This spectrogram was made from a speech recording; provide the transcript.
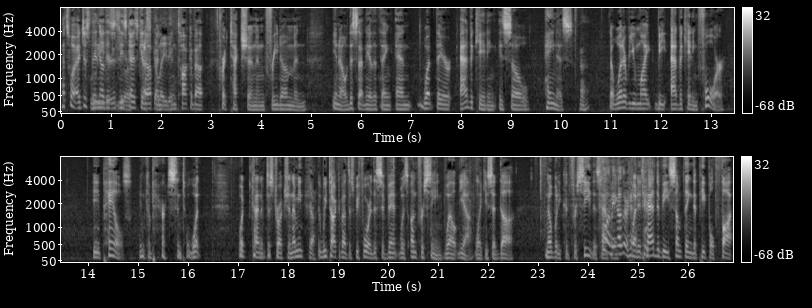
that's why I just you know these, these guys get up and, and talk about protection and freedom and you know this that and the other thing, and what they're advocating is so heinous Uh-huh. that whatever you might be advocating for, it pales in comparison to what what kind of destruction. I mean, Yeah. we talked about this before. This event was unforeseen. Well, yeah, like you said, duh. Nobody could foresee this Well, on the happening. other hand, but it too- had to be something that people thought,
